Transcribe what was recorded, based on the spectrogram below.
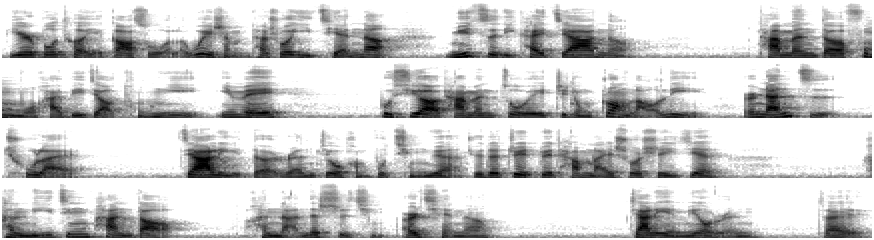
比尔波特也告诉我了为什么。他说以前呢女子离开家呢，他们的父母还比较同意，因为不需要他们作为这种壮劳力，而男子出来，家里的人就很不情愿，觉得这对他们来说是一件。很离经叛道、很难的事情，而且呢，家里也没有人在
